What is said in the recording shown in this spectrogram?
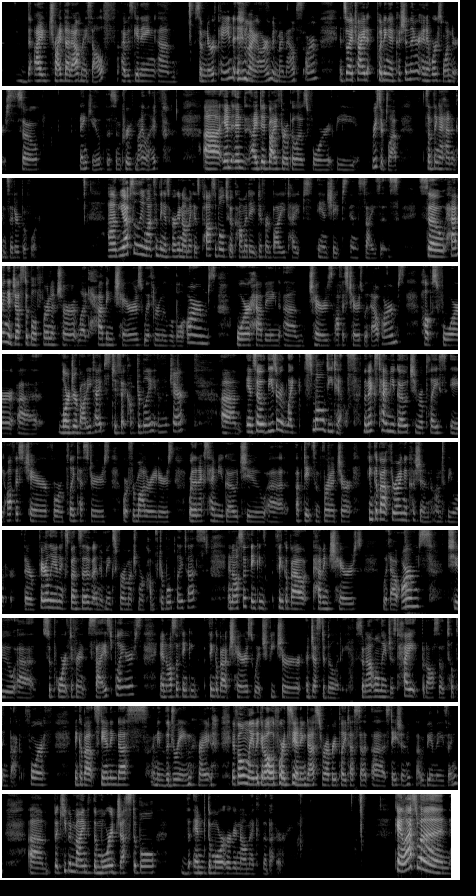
I tried that out myself. I was getting um, some nerve pain in my arm, in my mouse arm. And so I tried putting a cushion there and it works wonders. So thank you. This improved my life. Uh, and, and I did buy throw pillows for the research lab, something I hadn't considered before. Um, you absolutely want something as ergonomic as possible to accommodate different body types and shapes and sizes. So having adjustable furniture like having chairs with removable arms or having um, chairs, office chairs without arms, helps for uh, larger body types to fit comfortably in the chair. Um, and so these are like small details. The next time you go to replace a office chair for playtesters or for moderators, or the next time you go to uh, update some furniture, think about throwing a cushion onto the order. They're fairly inexpensive and it makes for a much more comfortable playtest. And also thinking think about having chairs without arms to uh, support different sized players. And also thinking think about chairs which feature adjustability. So not only just height but also tilting back and forth. Think about standing desks. I mean the dream right? If only we could all afford standing desks for every playtest uh, station that would be amazing um, but keep in mind the more adjustable and the more ergonomic the better okay last one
